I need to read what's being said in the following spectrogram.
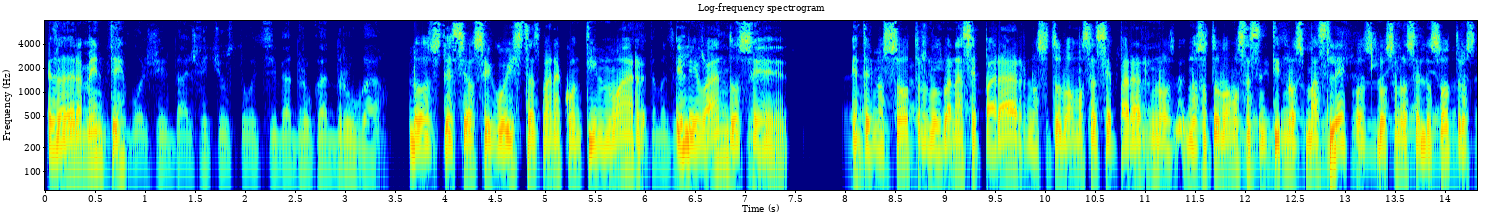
Verdaderamente, los deseos egoístas van a continuar elevándose entre nosotros, nos van a separar, nosotros vamos a separarnos, nosotros vamos a sentirnos más lejos los unos de los otros.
